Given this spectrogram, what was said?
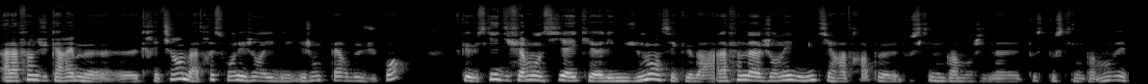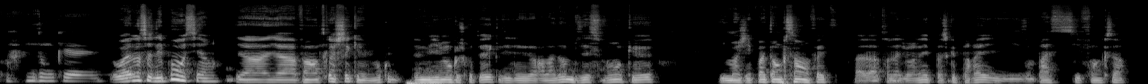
à la fin du carême euh, chrétien, bah, très souvent les gens, les, les gens perdent du poids. Parce que ce qui est différent aussi avec euh, les musulmans, c'est que bah, à la fin de la journée, limite, ils rattrapent tout ce qu'ils n'ont pas mangé, de la- tout, tout ce qu'ils n'ont pas mangé, quoi. Donc Ouais, non, ça dépend aussi, hein. Il y a, il y a, en tout cas, je sais qu'il y a beaucoup de musulmans que je côtoyais qui faisaient le ramadan me disaient souvent que ils mangeaient pas tant que ça, en fait, à la fin de la journée, parce que pareil, ils ont pas si faim que ça.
